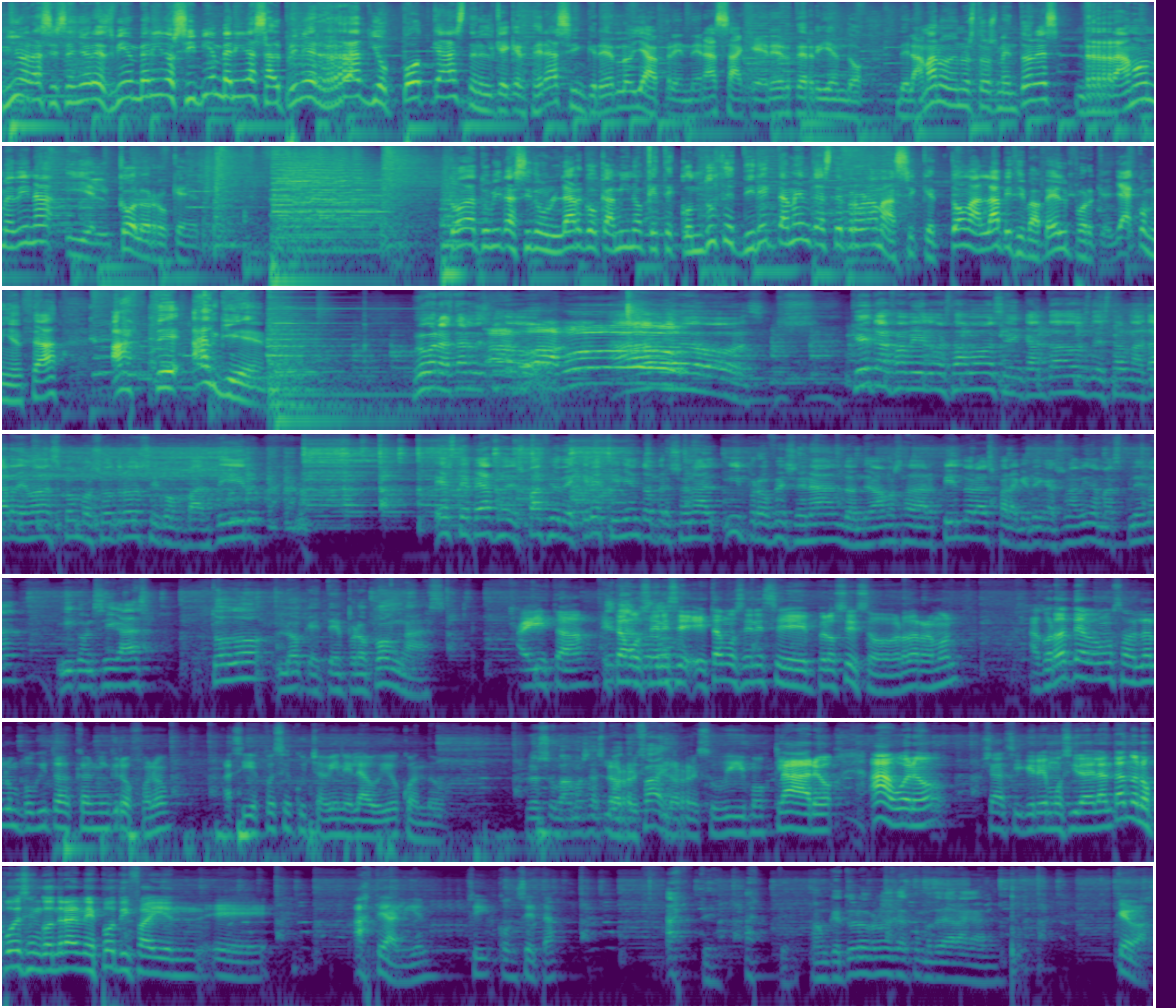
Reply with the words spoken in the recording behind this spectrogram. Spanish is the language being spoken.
Señoras y señores, bienvenidos y bienvenidas al primer radio podcast en el que crecerás sin quererlo y aprenderás a quererte riendo, de la mano de nuestros mentores Ramón Medina y el Colo Ruquet. Toda tu vida ha sido un largo camino que te conduce directamente a este programa, así que toma lápiz y papel porque ya comienza Hazte Alguien. Muy buenas tardes. ¡Vamos, ¡Vámonos! ¿Qué tal familia? ¿Cómo estamos? Encantados de estar una tarde más con vosotros y compartir este pedazo de espacio de crecimiento personal y profesional donde vamos a dar píldoras para que tengas una vida más plena y consigas todo lo que te propongas. Ahí está. ¿Qué Estamos en, ese, estamos en ese proceso, ¿verdad, Ramón? Acordate, vamos a hablarle un poquito acá al micrófono. Así después se escucha bien el audio cuando Lo subamos a lo, re- Spotify. lo resubimos. Claro. Ah, bueno, ya si queremos ir adelantando, nos puedes encontrar en Spotify en eh, Hazte Alguien, ¿sí? Con Z. Hazte, hazte. Aunque tú lo pronuncias como te da la gana. ¿Qué va?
